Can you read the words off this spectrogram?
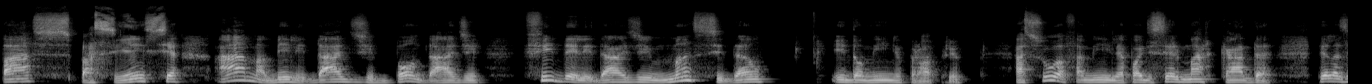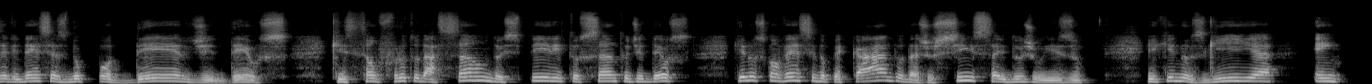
paz, paciência, amabilidade, bondade, fidelidade, mansidão e domínio próprio. A sua família pode ser marcada pelas evidências do poder de Deus, que são fruto da ação do Espírito Santo de Deus, que nos convence do pecado, da justiça e do juízo, e que nos guia em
